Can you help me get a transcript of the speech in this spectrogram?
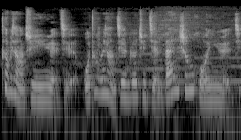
特别想去音乐节，我特别想建哥去简单生活音乐节。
